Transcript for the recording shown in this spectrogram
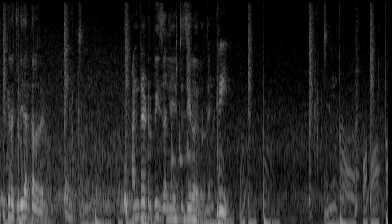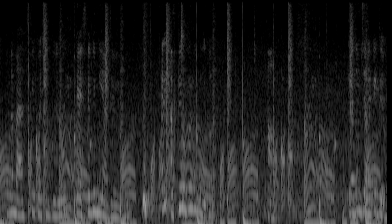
ಇಕ್ಕಿರೋ ಚೂಡಿದಾರ್ ಕಲರ್ ಏನು पिंक ಹಂಡ್ರೆಡ್ ರುಪೀಸ್ ಅಲ್ಲಿ ಎಷ್ಟು ಝೀರೋ ಇರುತ್ತೆ थ्री मैं मैथ्स के क्वेश्चन पूछ रही हूँ कैसे भी नहीं आते मेरे को अरे अपने ऊपर भी तो लिखो हाँ क्या तुम चाय पीते हो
